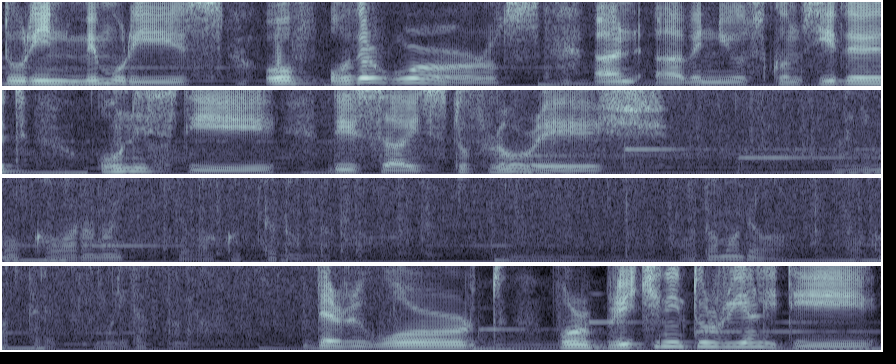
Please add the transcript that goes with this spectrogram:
during memories of other worlds and avenues considered, honesty decides to flourish. 何も変わらないって分かってたんだけど頭では分かってるつもりだったんだ The reward for breaching into reality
